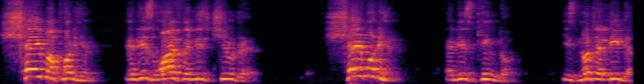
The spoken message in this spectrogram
Shame upon him and his wife and his children. Shame on him and his kingdom. He's not a leader.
